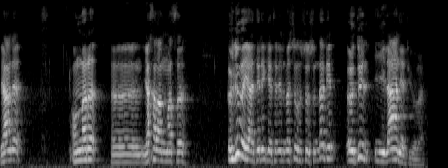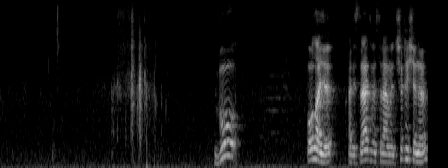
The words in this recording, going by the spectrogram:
Yani onları e, yakalanması, ölü veya diri getirilmesi hususunda bir ödül ilan ediyorlar. Bu olayı Aleyhisselatü Vesselam'ın çıkışını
